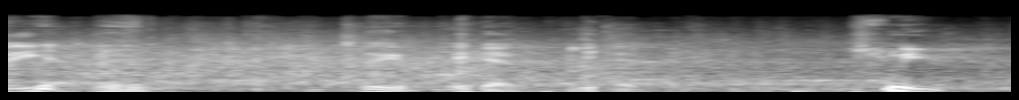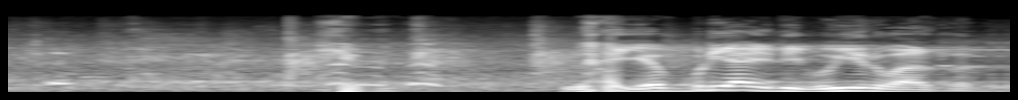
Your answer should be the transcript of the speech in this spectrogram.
Real. Real. நான் எப்படியா இனி உயிர் வாழ்றது?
